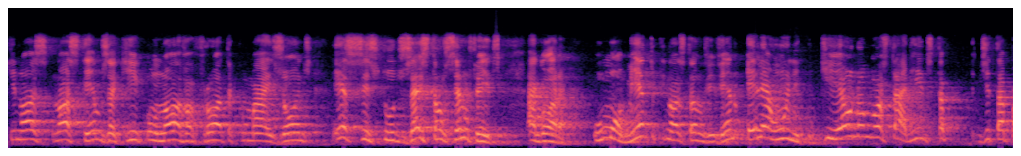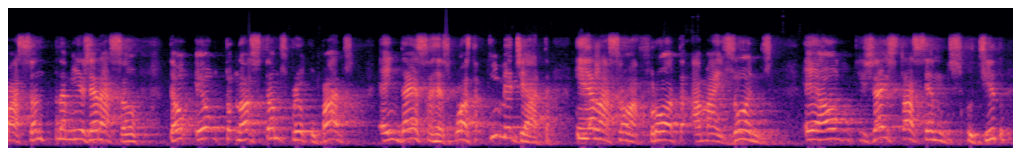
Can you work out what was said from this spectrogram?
que nós, nós temos aqui com nova frota, com mais ônibus. Esses estudos já estão sendo feitos. Agora, o momento que nós estamos vivendo, ele é único, que eu não gostaria de estar, tá, de estar tá passando na minha geração. Então, eu, nós estamos preocupados em dar essa resposta imediata. Em relação à frota, a mais ônibus, é algo que já está sendo discutido,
